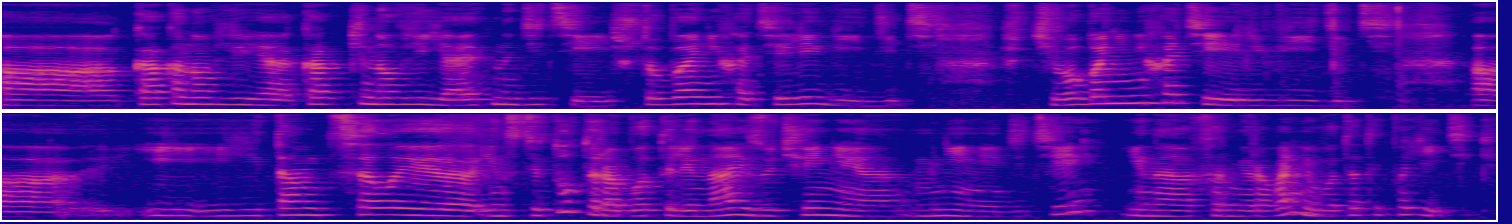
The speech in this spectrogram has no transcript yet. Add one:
как, оно влияет, как кино влияет на детей, что бы они хотели видеть, чего бы они не хотели видеть. А, и, и там целые институты работали на изучение мнения детей и на формирование вот этой политики.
